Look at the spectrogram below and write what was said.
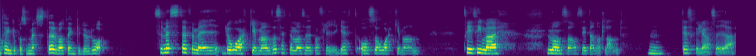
Man tänker på semester, vad tänker du då? Semester för mig, då åker man, då sätter man sig på flyget och så åker man tre timmar någonstans i ett annat land. Mm. Det skulle jag säga.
